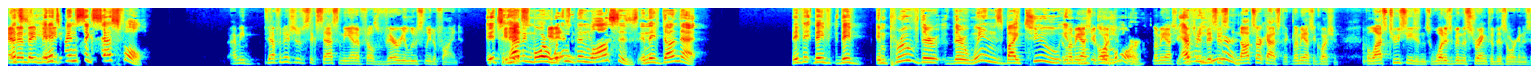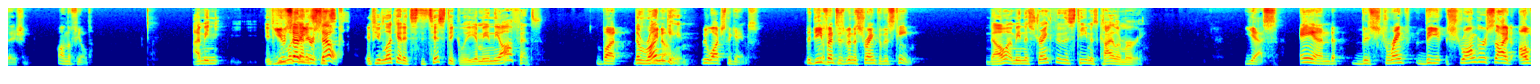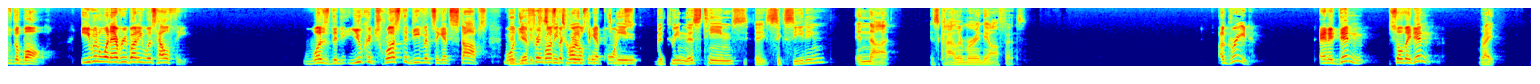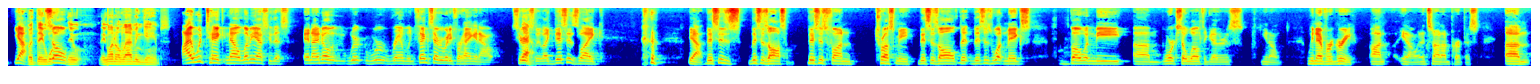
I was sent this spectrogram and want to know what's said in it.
And then they made and it's been successful. I mean, definition of success in the NFL is very loosely defined. It's It having is. more It wins is. than losses, and they've done that. They've they've they've improved their their wins by two in- me ask you a or more. Let me ask you a Every This year. is not sarcastic. Let me ask you a question. The last two seasons, what has been the strength of this organization on the field? I mean, if You, you, look said at it yourself, if you look at it statistically, I mean, the offense, but the we run know. game. We watch the games. The defense has been the strength of this team. No, I mean the strength of this team is Kyler Murray. Yes. And the strength, the stronger side of the ball, even when everybody was healthy, was the you could trust the defense to get stops more the than you could difference trust the between Cardinals to get points. team- between this team uh, succeeding and not is Kyler Murray in the offense. Agreed. And it didn't, so they didn't. Right. Yeah. But they so won they, they won 11 games. I would take now. Let me ask you this, and I know we're we're rambling. Thanks everybody for hanging out. Seriously, like this is like, yeah, this is this is awesome. This is fun. Trust me, this is all. This is what makes Bo and me um, work so well together. Is you know we never agree on you know, and it's not on purpose. Um,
